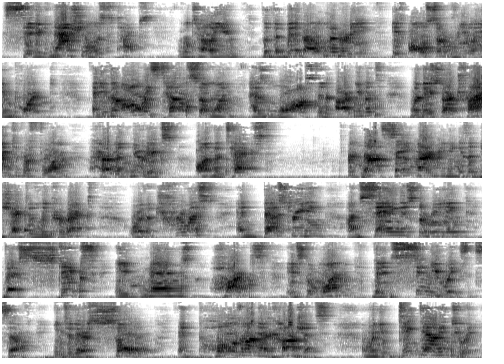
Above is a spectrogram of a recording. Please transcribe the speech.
civic nationalist types will tell you that the bit about liberty is also really important. And you can always tell someone has lost an argument when they start trying to perform hermeneutics on the text. I'm not saying my reading is objectively correct or the truest and best reading. I'm saying it's the reading that sticks in men's hearts. It's the one that insinuates itself into their soul and pulls on their conscience and when you dig down into it,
